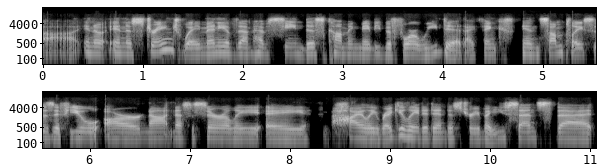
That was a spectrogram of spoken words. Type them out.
uh, in a in a strange way, many of them have seen this coming maybe before we did. I think in some places, if you are not necessarily a highly regulated industry, but you sense that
